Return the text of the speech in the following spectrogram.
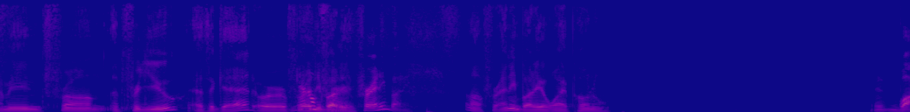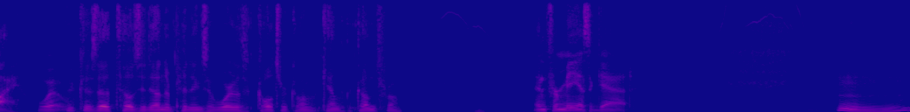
I mean, from uh, for you as a GAD or for No, anybody? For, anybody. oh, for anybody, a Waipono, Uh, Why? Wha- because that tells you the underpinnings of where the culture com- comes from. And for me as a GAD. Hmm.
